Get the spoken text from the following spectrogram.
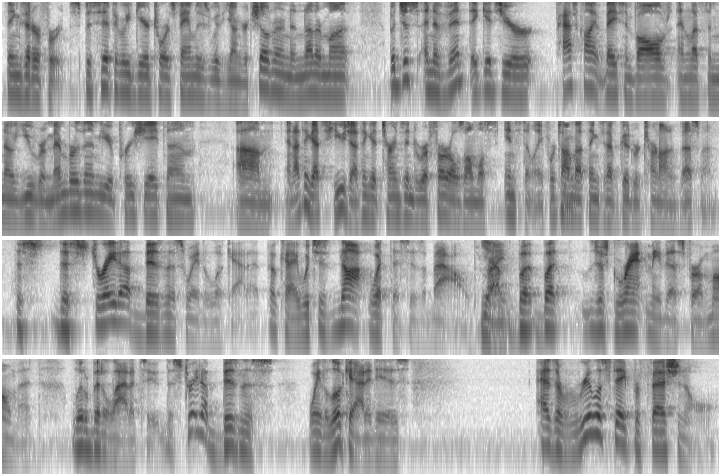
things that are for specifically geared towards families with younger children another month. But just an event that gets your past client base involved and lets them know you remember them, you appreciate them. Um, and I think that's huge. I think it turns into referrals almost instantly if we're talking about things that have good return on investment. the the straight up business way to look at it, okay, which is not what this is about, Yeah. right? But but just grant me this for a moment, a little bit of latitude. The straight up business way to look at it is as a real estate professional,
